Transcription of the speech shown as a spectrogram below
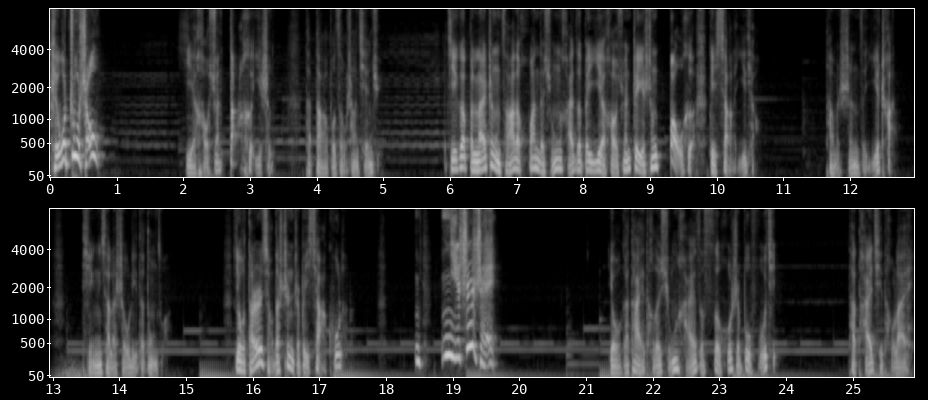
给我住手！叶浩轩大喝一声，他大步走上前去。几个本来正砸得欢的熊孩子被叶浩轩这一声暴喝给吓了一跳，他们身子一颤，停下了手里的动作。有胆小的甚至被吓哭了。你你是谁？有个带头的熊孩子似乎是不服气，他抬起头来，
